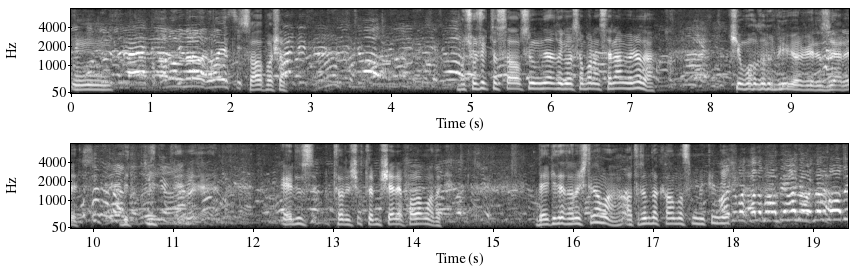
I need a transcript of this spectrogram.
Hmm. Sağ ol paşam. Bu çocuk da sağ olsun nerede görsem bana selam veriyor da kim olduğunu bilmiyoruz yani. Bit, bit, henüz tanışıp da bir şeref alamadık. Belki de tanıştık ama hatırımda kalması mümkün değil. Bakalım abi hadi bakalım abi.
